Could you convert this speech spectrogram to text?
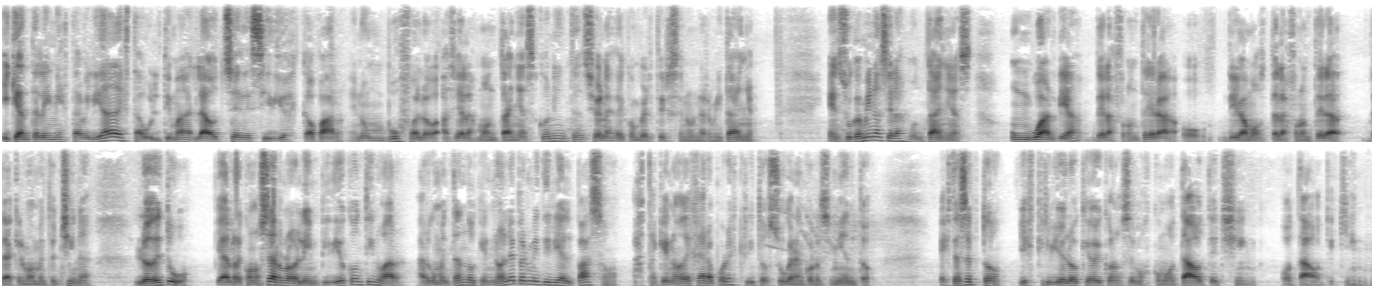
y que ante la inestabilidad de esta última, Lao Tse decidió escapar en un búfalo hacia las montañas con intenciones de convertirse en un ermitaño. En su camino hacia las montañas, un guardia de la frontera, o digamos de la frontera de aquel momento en China, lo detuvo y al reconocerlo le impidió continuar, argumentando que no le permitiría el paso hasta que no dejara por escrito su gran conocimiento. Este aceptó y escribió lo que hoy conocemos como Tao Te Ching o Tao Te Ching.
